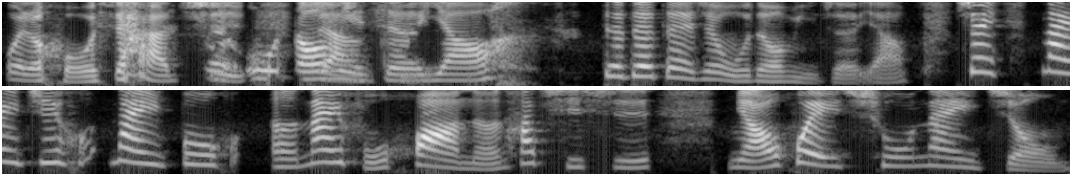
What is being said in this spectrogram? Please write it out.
为了活下去，五斗米折腰。对对对，就五斗米折腰。所以那一句、那一部、呃，那一幅画呢，它其实描绘出那一种，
